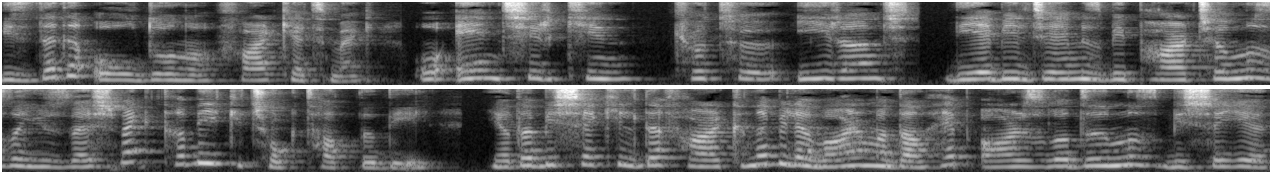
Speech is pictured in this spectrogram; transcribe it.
bizde de olduğunu fark etmek, o en çirkin, kötü, iğrenç diyebileceğimiz bir parçamızla yüzleşmek tabii ki çok tatlı değil. Ya da bir şekilde farkına bile varmadan hep arzuladığımız bir şeyi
